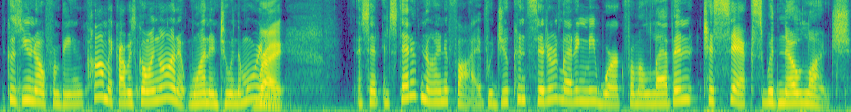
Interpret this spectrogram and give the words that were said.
because you know from being a comic, I was going on at 1 and 2 in the morning. Right. I said, instead of 9 to 5, would you consider letting me work from 11 to 6 with no lunch?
